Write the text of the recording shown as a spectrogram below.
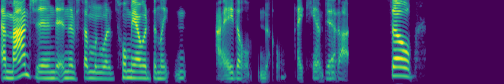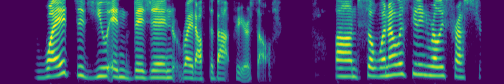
imagined. And if someone would have told me, I would have been like, I don't know. I can't do yeah. that. So, what did you envision right off the bat for yourself? Um, so when I was getting really frustrated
